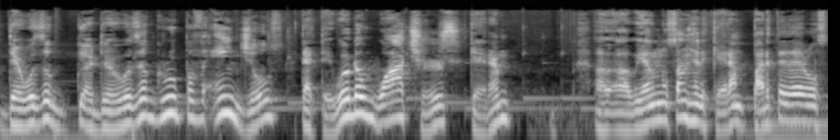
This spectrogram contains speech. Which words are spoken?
there was a uh, there was a group of angels that they were the watchers que eran uh, había unos ángeles que eran parte de los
